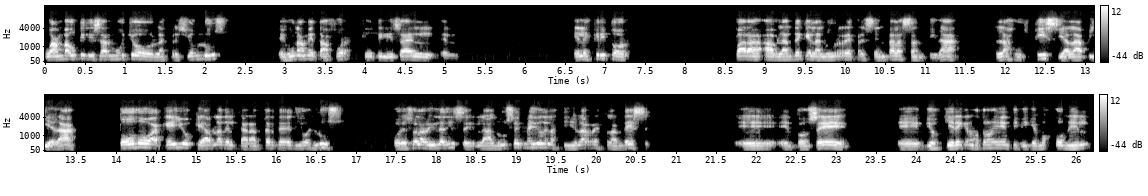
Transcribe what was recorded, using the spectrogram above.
Juan va a utilizar mucho la expresión luz, es una metáfora que utiliza el, el, el escritor para hablar de que la luz representa la santidad, la justicia, la piedad, todo aquello que habla del carácter de Dios es luz. Por eso la Biblia dice, la luz en medio de las tinieblas resplandece. Eh, entonces, eh, Dios quiere que nosotros nos identifiquemos con Él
